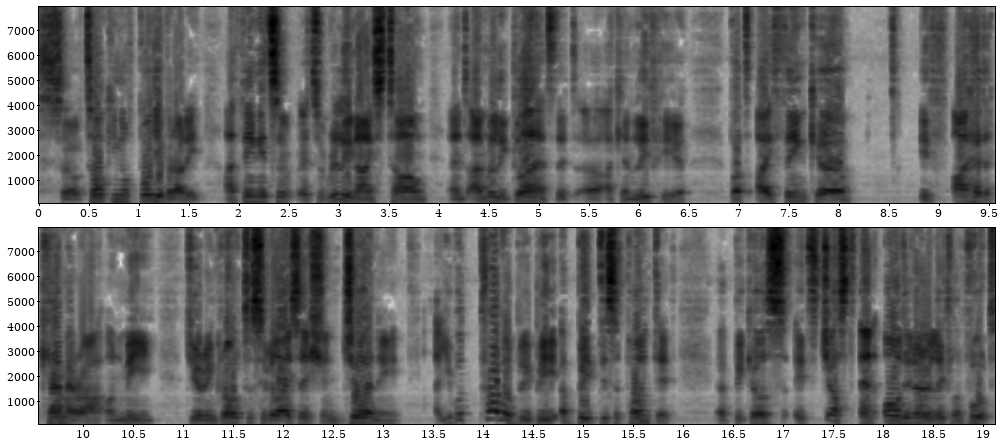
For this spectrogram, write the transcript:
So talking of Poděbrady, I think it's a it's a really nice town, and I'm really glad that uh, I can live here. But I think uh, if I had a camera on me, during Road to Civilization journey, you would probably be a bit disappointed uh, because it's just an ordinary little wood.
